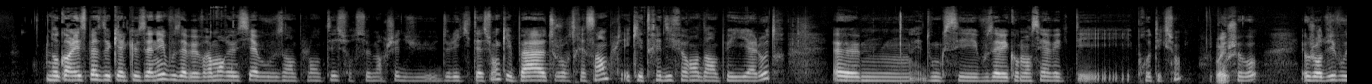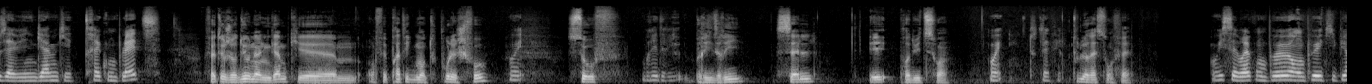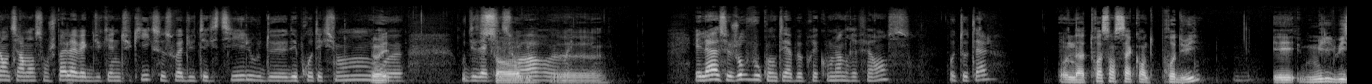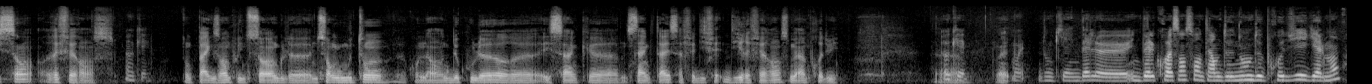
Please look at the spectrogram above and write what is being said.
Donc en l'espace de quelques années, vous avez vraiment réussi à vous implanter sur ce marché du, de l'équitation qui est pas toujours très simple et qui est très différent d'un pays à l'autre. Euh, donc c'est, vous avez commencé avec des protections pour chevaux et aujourd'hui vous avez une gamme qui est très complète. En fait aujourd'hui on a une gamme qui est, euh, on fait pratiquement tout pour les chevaux, oui. sauf briderie, briderie, sel et produits de soins. Oui, tout à fait. Tout le reste on fait. Oui, c'est vrai qu'on peut, on peut équiper entièrement son cheval avec du Kentucky, que ce soit du textile ou de, des protections ou, euh, des accessoires. Euh, Et là, à ce jour, vous comptez à peu près combien de références au total? On a 350 produits et 1800 références. Donc par exemple, une sangle, une sangle mouton euh, qu'on a en deux couleurs et cinq, cinq tailles, ça fait 10, références, mais un produit. Ok. Donc il y a une belle, une belle croissance en termes de nombre de produits également.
